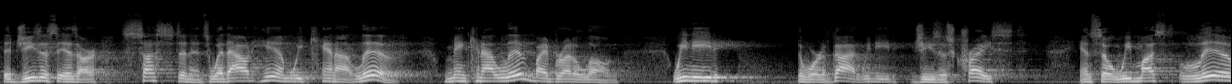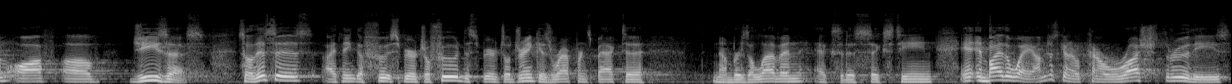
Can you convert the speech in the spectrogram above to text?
that Jesus is our sustenance. Without Him, we cannot live. Man cannot live by bread alone. We need the Word of God. We need Jesus Christ. And so we must live off of Jesus. So this is, I think, the food, spiritual food, the spiritual drink is referenced back to Numbers 11, Exodus 16. And, and by the way, I'm just going to kind of rush through these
